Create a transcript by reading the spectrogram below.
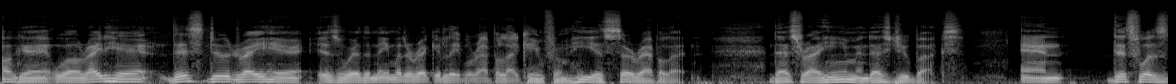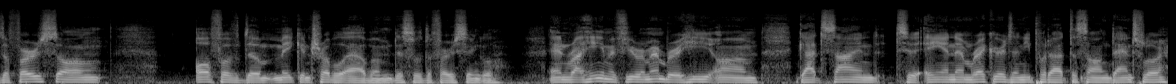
Okay, well, right here, this dude right here is where the name of the record label Rap a Lot came from. He is Sir Rap a Lot. That's Raheem and that's Jukebox. And this was the first song off of the Making Trouble album. This was the first single. And Raheem, if you remember, he um, got signed to A&M Records and he put out the song Dance Floor.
